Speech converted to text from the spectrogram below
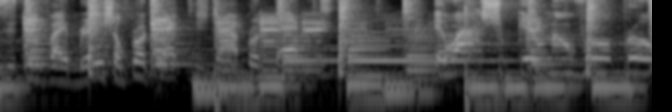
positive vibration, protect, já protect. Eu acho que eu não vou procurar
